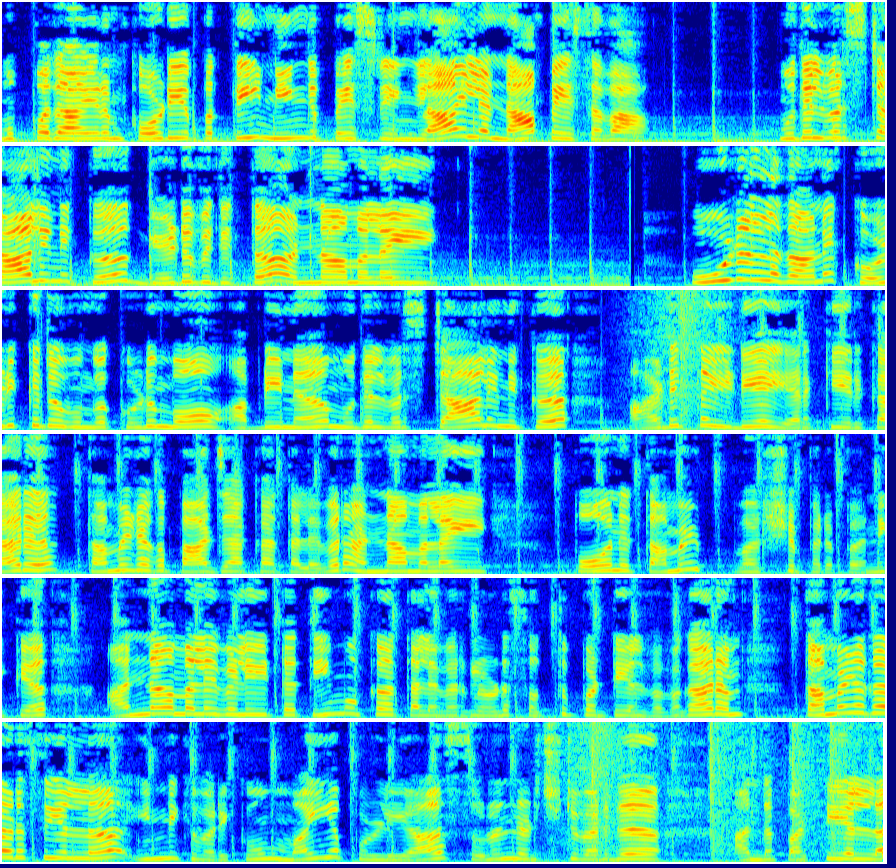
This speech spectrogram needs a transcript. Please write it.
முப்பதாயிரம் கோடிய பத்தி நீங்க பேசுறீங்களா இல்ல நான் பேசவா? முதல்வர் ஸ்டாலினுக்கு கெடு விதித்த அண்ணாமலை. ஊழல்ல தானே கொழிக்குது உங்க குடும்பம் அப்படின்னு முதல்வர் ஸ்டாலினுக்கு அடுத்த இடியை இறக்கி இருக்காரு தமிழக பாஜக தலைவர் அண்ணாமலை. போன தமிழ் வருஷ பிறப்பு அன்னைக்கு அண்ணாமலை வெளியிட்ட திமுக தலைவர்களோட சொத்து பட்டியல் விவகாரம் தமிழக அரசியல்ல இன்னைக்கு வரைக்கும் மைய புள்ளியா சுழன்றடிச்சிட்டு வருது. அந்த பட்டியல்ல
